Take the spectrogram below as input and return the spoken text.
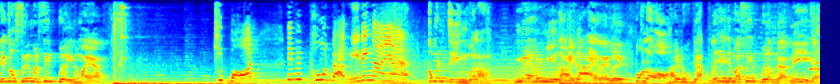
ยังต้องซื้อมันสิ้นเปลืองอีกทำไมอะพี่บอสนี่พี่พูดแบบนี้ได้ไงอะก็มันจริงปะล่ะแม่ไม่มีรายได้อะไรเลย พวกเราออกให้ทุกอย่างแล้วยังจะมาสิ้นเปลืองแบบนี้อีกอะ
